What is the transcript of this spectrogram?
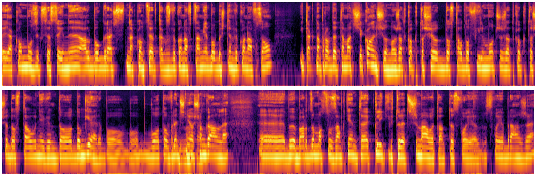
e, jako muzyk sesyjny, albo grać na koncertach z wykonawcami, albo być tym wykonawcą. I tak naprawdę temat się kończył. No, rzadko kto się dostał do filmu, czy rzadko kto się dostał, nie wiem, do, do gier, bo, bo było to wręcz No tak. nieosiągalne. E, były bardzo mocno zamknięte kliki, które trzymały tam te swoje, swoje branże.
